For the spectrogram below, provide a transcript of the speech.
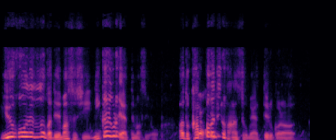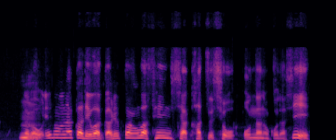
UFO ネタとか出ますし、2回ぐらいやってますよ。あと、カッパが出る話とかもやってるから。うんだから俺の中ではガルパンは戦車かつ小女の子だし、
